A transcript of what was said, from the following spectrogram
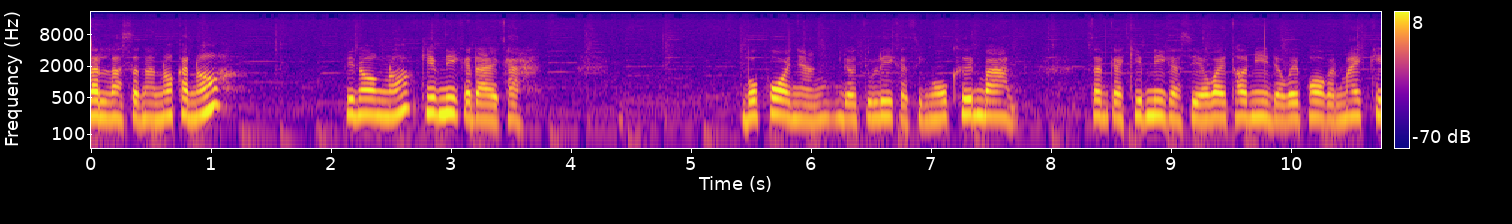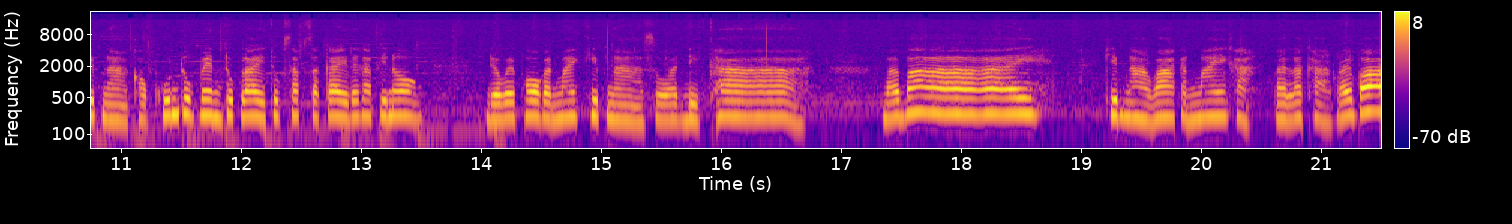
ลันลักษณะเนาะค่ะเนาะพี่น้องเนาะคลิปนี้ก็ได้ค่ะบ่พ่อหยังเดี๋ยวจุลีกับสิงโง่ขึ้นบ้านสั้นกับคลิปนี้กับเสียไว้เท่านี้เดี๋ยวไว้พ่อกันไม่คลิปหน้าขอบคุณทุกเม่นทุกไลค์ทุกซับสไครต์ด้วยค่ะพี่น้อง เดี๋ยวไว้พ่อกันไม่คลิปหน้าสวัสดีค่ะบ๊ายบายคลิปหน้าว่ากันไหมค่ะ ไปแล้วค่ะบ๊ายบา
